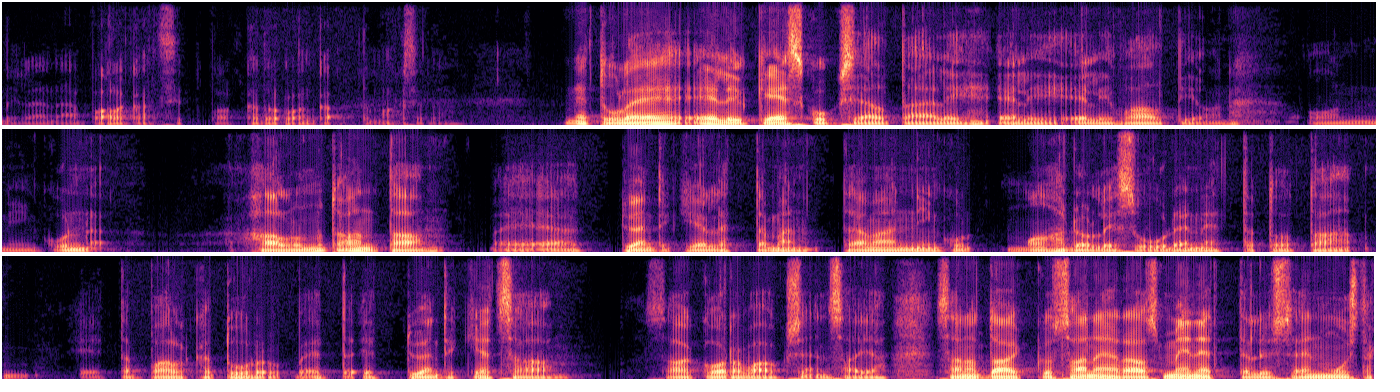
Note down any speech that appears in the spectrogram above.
Millä nämä palkat sit palkkaturvan kautta maksetaan? Ne tulee ely-keskukselta, eli, eli, eli valtio on, on niin kuin halunnut antaa työntekijöille tämän, tämän niin kuin mahdollisuuden, että tota, että, palkkatur, että, että työntekijät saa, saa korvauksensa. Ja sanotaan, että saneerausmenettelyssä en muista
